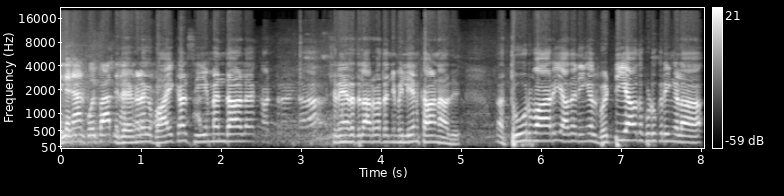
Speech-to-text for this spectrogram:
இல்லை நான் போய் பார்த்தேன் எங்களுக்கு வாய்க்கால் சீமெந்தால கட்டுறேன்டா. சில நேரத்தில் அறுபத்தஞ்சு மில்லியன் காணாது. தூர்வாரி அதை நீங்கள் வெட்டியாவது கொடுக்குறீங்களா?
